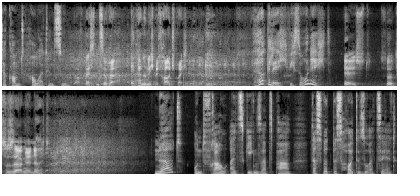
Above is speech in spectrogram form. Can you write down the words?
Da kommt Howard hinzu. Doch, bestens sogar. Er kann nur nicht mit Frauen sprechen. Wirklich? Wieso nicht? Er ist sozusagen ein Nerd. Nerd und Frau als Gegensatzpaar, das wird bis heute so erzählt.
